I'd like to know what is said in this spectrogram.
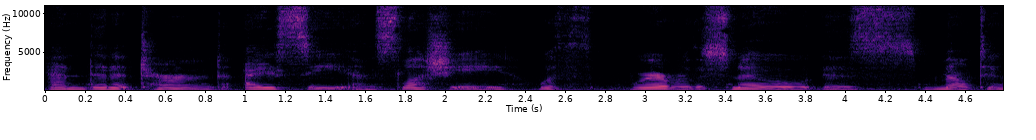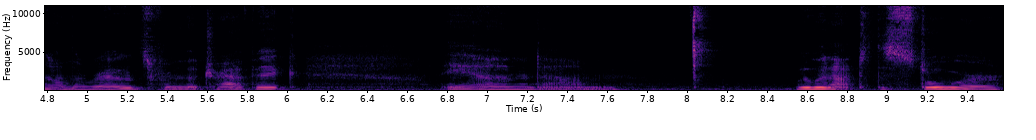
and then it turned icy and slushy with wherever the snow is melting on the roads from the traffic. And um, we went out to the store,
